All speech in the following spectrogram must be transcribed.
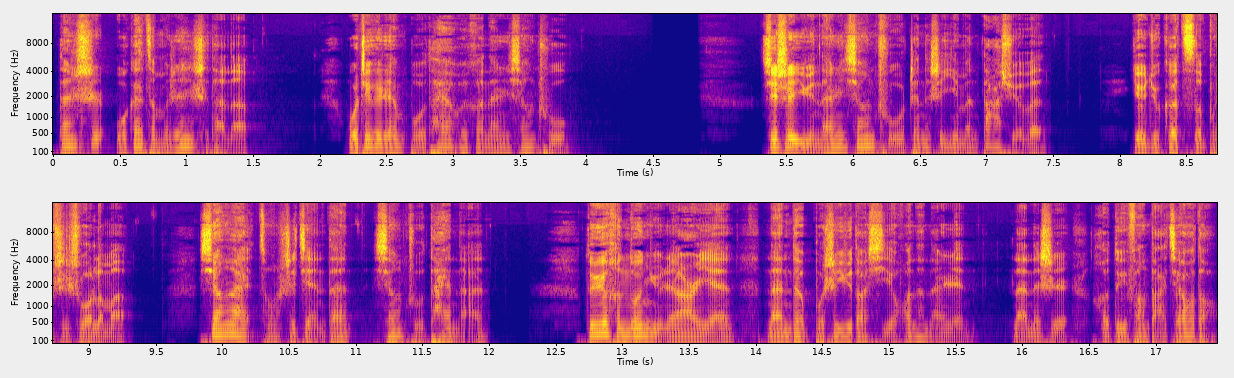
但是我该怎么认识他呢？我这个人不太会和男人相处。其实与男人相处真的是一门大学问。有句歌词不是说了吗？”相爱总是简单，相处太难。对于很多女人而言，难的不是遇到喜欢的男人，难的是和对方打交道。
